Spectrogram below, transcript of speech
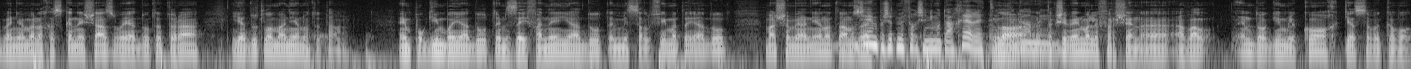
ואני אומר לך, עסקני ש"ס ויהדות התורה, יהדות לא מעניינת אותם. הם פוגעים ביהדות, הם זייפני יהדות, הם מסלפים את היהדות, מה שמעניין אותם זה... שהם פשוט מפרשנים אותה אחרת. לא, גם... אה, תקשיב, אין מה לפרשן, אה, אבל הם דואגים לכוח, כסף וכבוד.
